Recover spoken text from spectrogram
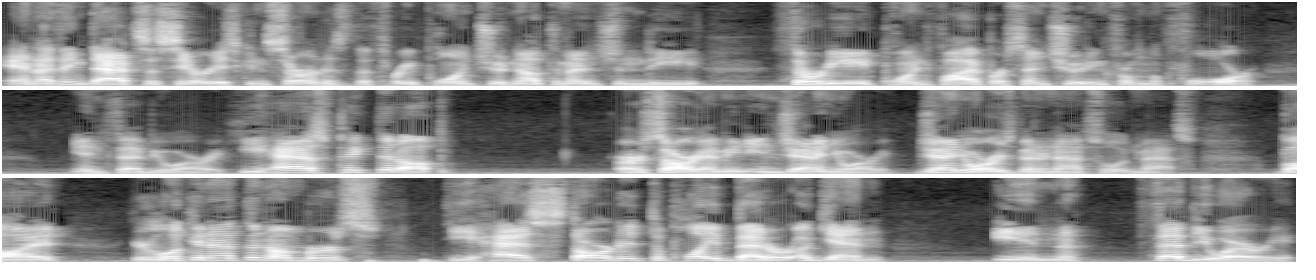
and I think that's a serious concern is the three point shooting. Not to mention the 38.5% shooting from the floor in February. He has picked it up, or sorry, I mean in January. January's been an absolute mess. But you're looking at the numbers. He has started to play better again in February,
